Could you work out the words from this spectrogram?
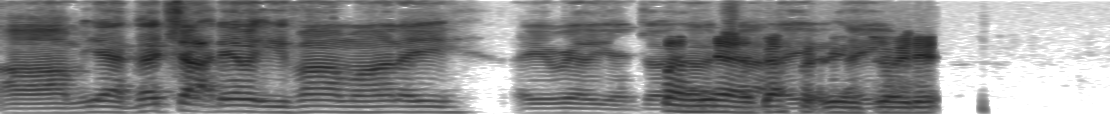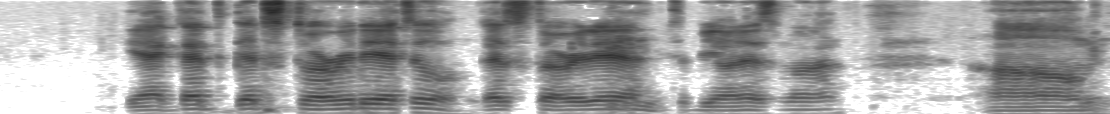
Um, yeah, good shot there with Yvan, man. I, I really enjoyed well, Yeah, chat. definitely I, enjoyed I, it. Yeah, good good story there too. Good story there, mm. to be honest, man. Um,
